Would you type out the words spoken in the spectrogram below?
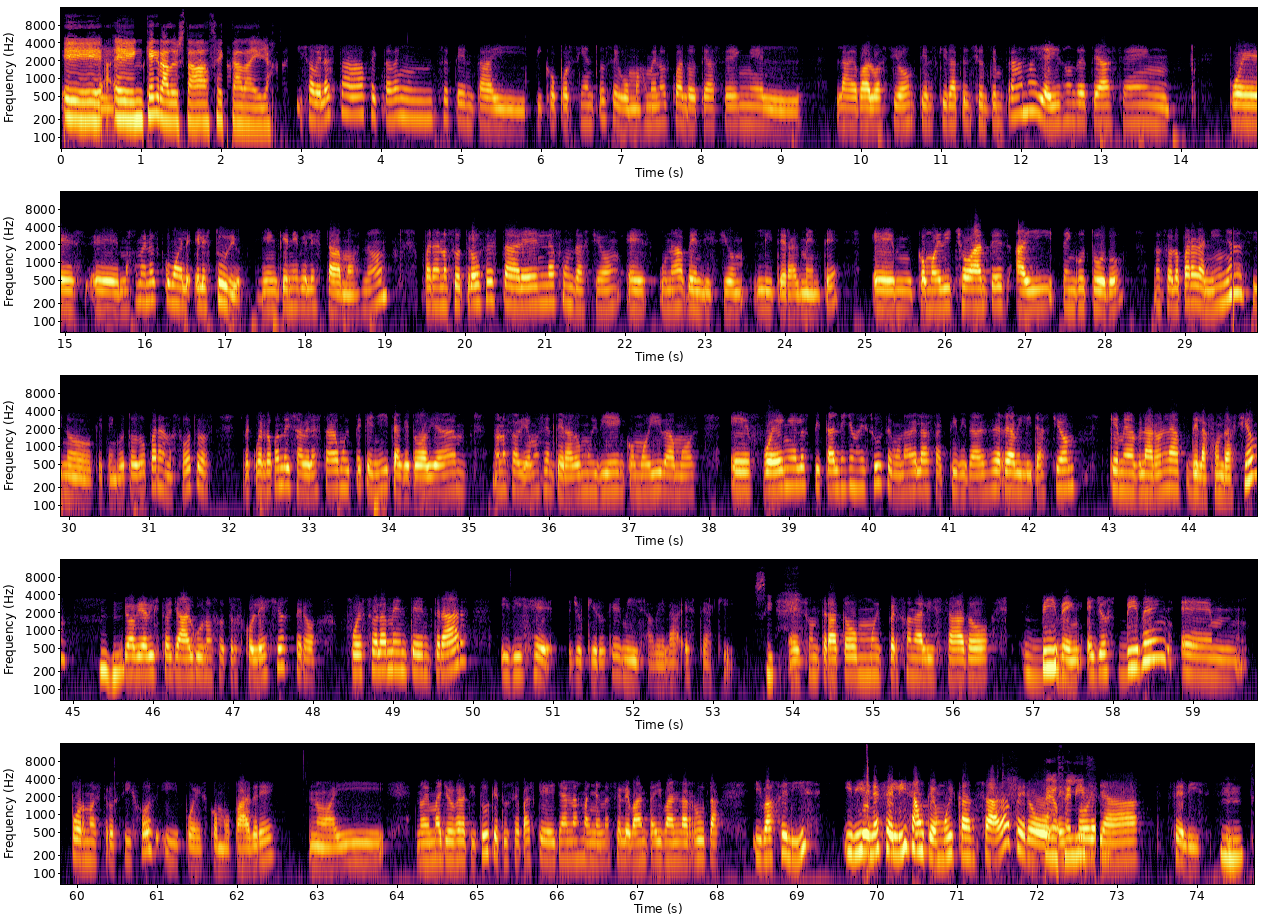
¿En qué grado está afectada ella? Isabela está afectada en un 70 y pico por ciento, según más o menos cuando te hacen el, la evaluación, tienes que ir a atención temprana y ahí es donde te hacen, pues, eh, más o menos como el, el estudio y en qué nivel estamos, ¿no? Para nosotros estar en la fundación es una bendición, literalmente. Em, como he dicho antes, ahí tengo todo, no solo para la niña, sino que tengo todo para nosotros. Recuerdo cuando Isabela estaba muy pequeñita, que todavía no nos habíamos enterado muy bien cómo íbamos. Eh, fue en el Hospital Niño Jesús, en una de las actividades de rehabilitación, que me hablaron la, de la fundación. Yo había visto ya algunos otros colegios, pero fue solamente entrar y dije, yo quiero que mi Isabela esté aquí. Sí. Es un trato muy personalizado. Viven, ellos viven eh, por nuestros hijos y pues como padre no hay no hay mayor gratitud que tú sepas que ella en las mañanas se levanta y va en la ruta y va feliz y viene feliz aunque muy cansada pero, pero feliz. ya feliz.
